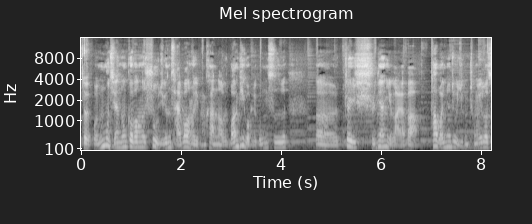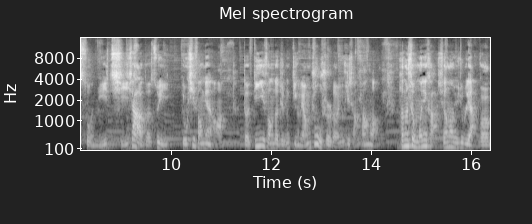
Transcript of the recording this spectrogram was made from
对我们目前从各方的数据跟财报上也能看到，顽皮狗这公司，呃，这十年以来吧，它完全就已经成为了索尼旗下的最游戏方面啊的第一方的这种顶梁柱式的游戏厂商了。它跟圣莫妮卡相当于就两个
